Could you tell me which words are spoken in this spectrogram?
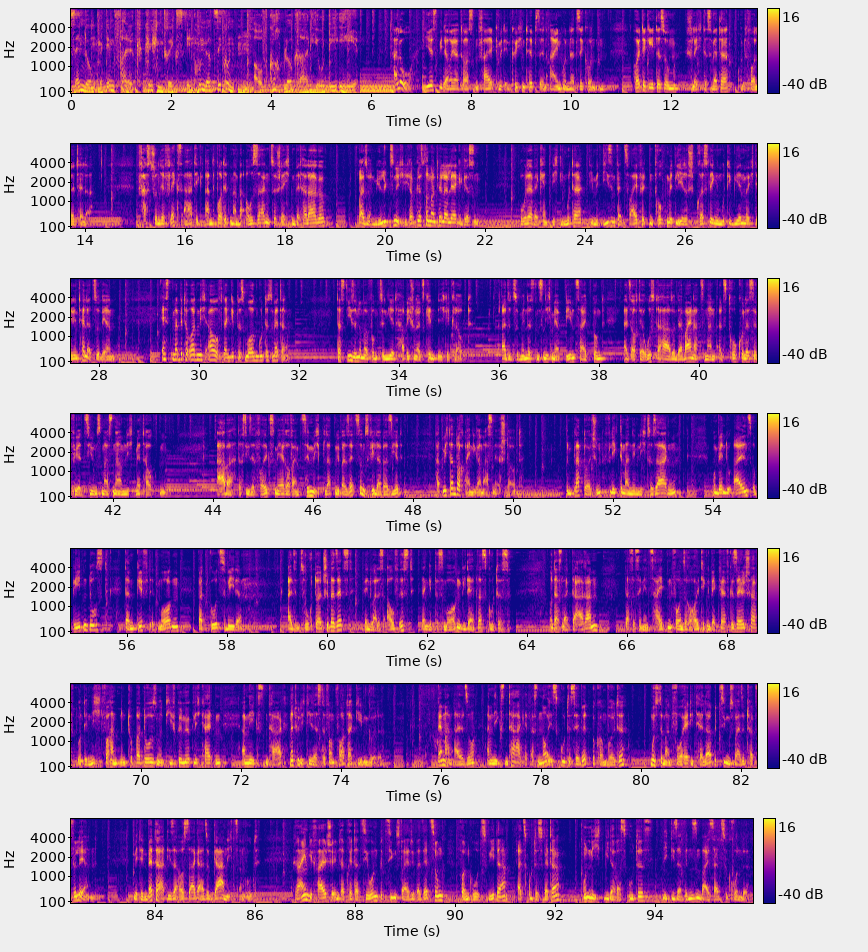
Sendung mit dem Falk. Küchentricks in 100 Sekunden auf kochblogradio.de. Hallo, hier ist wieder euer Thorsten Falk mit den Küchentipps in 100 Sekunden. Heute geht es um schlechtes Wetter und volle Teller. Fast schon reflexartig antwortet man bei Aussagen zur schlechten Wetterlage. Also an mir liegt's nicht, ich habe gestern meinen Teller leer gegessen. Oder wer kennt nicht die Mutter, die mit diesem verzweifelten Druckmittel ihre Sprösslinge motivieren möchte, den Teller zu leeren? Esst mal bitte ordentlich auf, dann gibt es morgen gutes Wetter. Dass diese Nummer funktioniert, habe ich schon als Kind nicht geglaubt. Also zumindest nicht mehr ab dem Zeitpunkt, als auch der Osterhase und der Weihnachtsmann als Drohkulisse für Erziehungsmaßnahmen nicht mehr taugten. Aber dass diese Volksmeere auf einem ziemlich platten Übersetzungsfehler basiert, hat mich dann doch einigermaßen erstaunt. Im Plattdeutschen pflegte man nämlich zu sagen, und wenn du allens opeten dust, dann gift et morgen wat gots wede. Also ins Hochdeutsche übersetzt, wenn du alles auf isst, dann gibt es morgen wieder etwas Gutes. Und das lag daran, dass es in den Zeiten vor unserer heutigen Wegwerfgesellschaft und den nicht vorhandenen Tupperdosen und Tiefkühlmöglichkeiten am nächsten Tag natürlich die Reste vom Vortag geben würde. Wenn man also am nächsten Tag etwas Neues, Gutes serviert bekommen wollte, musste man vorher die Teller bzw. Töpfe leeren. Mit dem Wetter hat diese Aussage also gar nichts am Hut. Rein die falsche Interpretation bzw. Übersetzung von Großweder als gutes Wetter und nicht wieder was Gutes liegt dieser Binsenweisheit zugrunde.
